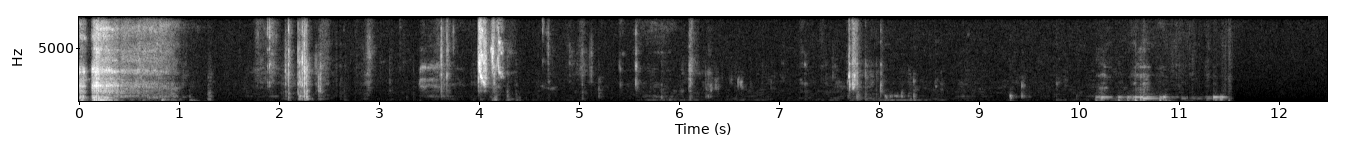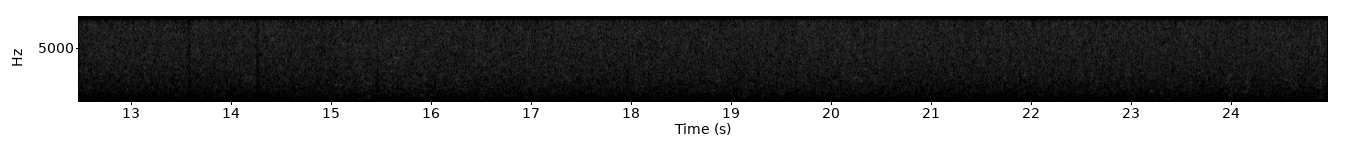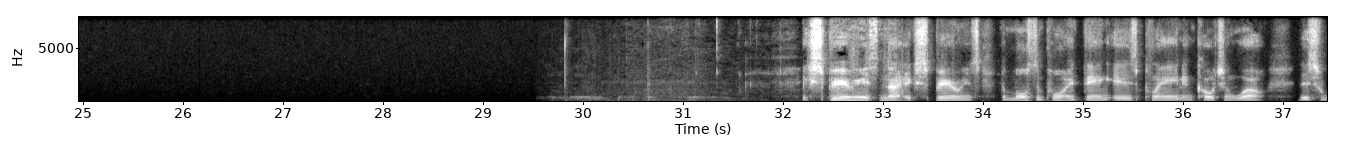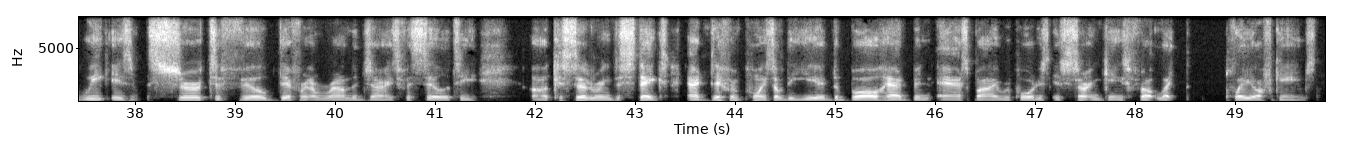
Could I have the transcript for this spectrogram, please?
experience, not experience. The most important thing is playing and coaching well. This week is sure to feel different around the Giants facility. Uh, considering the stakes at different points of the year, Daboll had been asked by reporters if certain games felt like playoff games.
